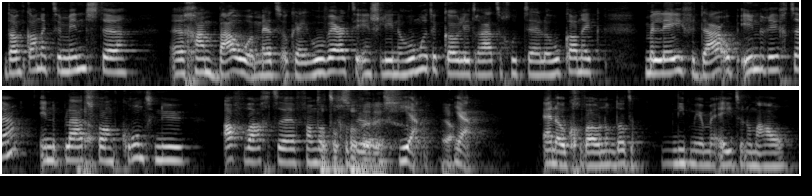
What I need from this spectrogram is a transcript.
Dan kan ik tenminste uh, gaan bouwen met: oké, hoe werkt de insuline? Hoe moet ik koolhydraten goed tellen? Hoe kan ik mijn leven daarop inrichten? In de plaats van continu afwachten van wat er gebeurt. Ja, ja, En ook gewoon omdat ik niet meer mijn eten normaal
